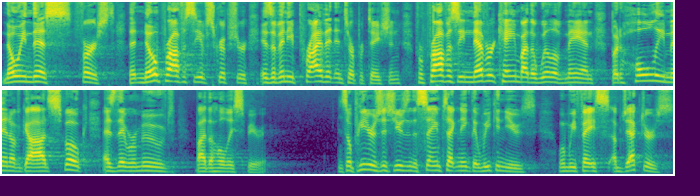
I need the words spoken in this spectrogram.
knowing this first, that no prophecy of Scripture is of any private interpretation, for prophecy never came by the will of man, but holy men of God spoke as they were moved by the Holy Spirit. And so Peter is just using the same technique that we can use when we face objectors.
